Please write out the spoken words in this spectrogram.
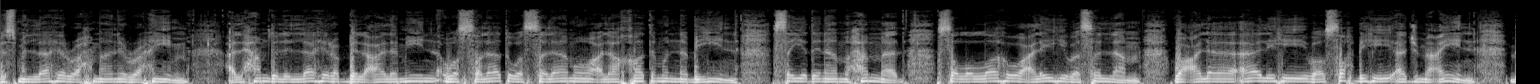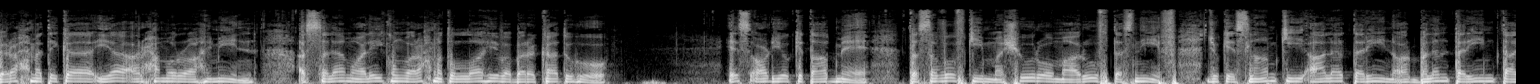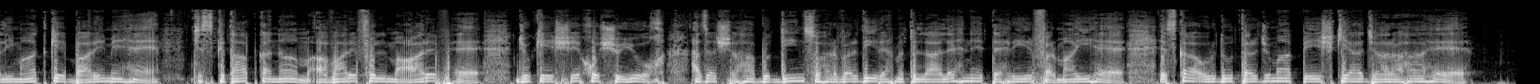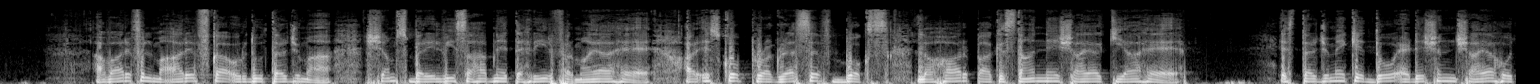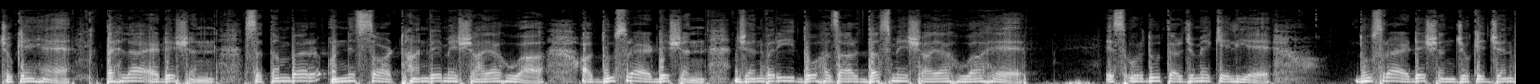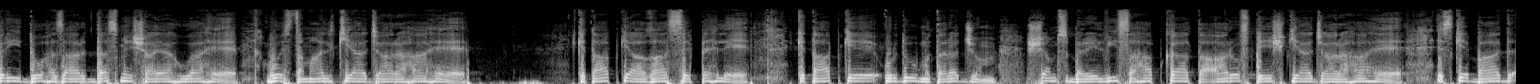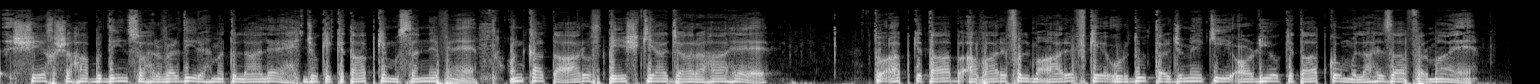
بسم اللہ الرحمن الرحیم. الحمد للہ رب العالمین وسلاۃ وسلم علی خاتم النبین سیدنا محمد صلی اللہ علیہ وسلم وعلى و وصحبہ اجمعین. برحمتک یا ارحم الرحمین السلام علیکم ورحمۃ اللہ وبرکاتہ. اس آڈیو کتاب میں تصوف کی مشہور و معروف تصنیف جو کہ اسلام کی اعلیٰ ترین اور بلند ترین تعلیمات کے بارے میں ہیں، جس کتاب کا نام عوارف المعارف ہے، جو کہ شیخ و شیوخ حضرت شہاب الدین سہروردی رحمۃ اللہ علیہ نے تحریر فرمائی ہے۔ اس کا اردو ترجمہ پیش کیا جا رہا ہے۔ عوارف المعارف کا اردو ترجمہ شمس بریلوی صاحب نے تحریر فرمایا ہے اور اس کو پروگریسو بکس لاہور، پاکستان نے شائع کیا ہے۔ اس ترجمے کے دو ایڈیشن شائع ہو چکے ہیں۔ پہلا ایڈیشن ستمبر انیس سو اٹھانوے میں شائع ہوا اور دوسرا ایڈیشن جنوری دو ہزار دس میں شائع ہوا ہے۔ اس اردو ترجمے کے لیے دوسرا ایڈیشن جو کہ جنوری دو ہزار دس میں شائع ہوا ہے، وہ استعمال کیا جا رہا ہے۔ کتاب کے آغاز سے پہلے، کتاب کے اردو مترجم شمس بریلوی صاحب کا تعارف پیش کیا جا رہا ہے۔ اس کے بعد شیخ شہاب الدین سہروردی رحمۃ اللہ علیہ، جو کہ کتاب کے مصنف ہیں، ان کا تعارف پیش کیا جا رہا ہے۔ تو اب کتاب عوارف المعارف کے اردو ترجمے کی آڈیو کتاب کو ملاحظہ فرمائیں۔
